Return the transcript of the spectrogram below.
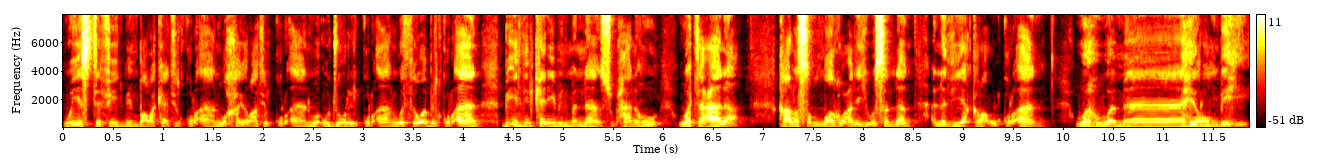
ويستفيد من بركات القرآن وخيرات القرآن وأجور القرآن وثواب القرآن بإذن الكريم المنان سبحانه وتعالى. قال صلى الله عليه وسلم الذي يقرأ القرآن وهو ماهر به.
